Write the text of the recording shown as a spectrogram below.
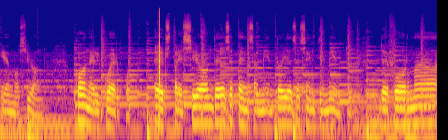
y emoción con el cuerpo, expresión de ese pensamiento y ese sentimiento de forma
